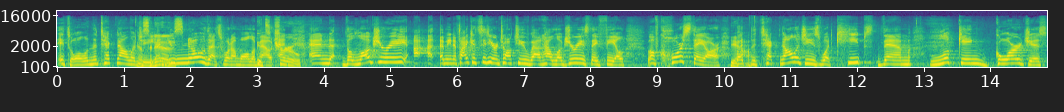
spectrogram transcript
it's all in the technology. Yes, it and is. you know that's what I'm all about. And- true. and the luxury, I, I- I mean, if I could sit here and talk to you about how luxurious they feel, of course they are. Yeah. But the technology is what keeps them looking gorgeous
